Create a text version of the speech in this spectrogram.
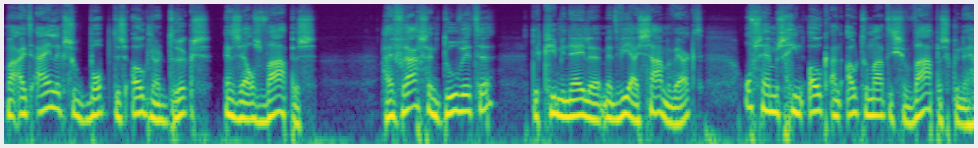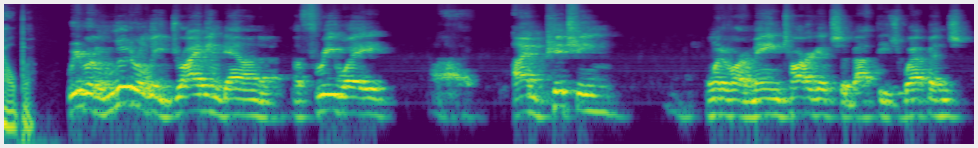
Maar uiteindelijk zoekt Bob dus ook naar drugs en zelfs wapens. Hij vraagt zijn doelwitten de criminelen met wie hij samenwerkt, of ze hem misschien ook aan automatische wapens kunnen helpen. We were literally driving down a, a freeway. Uh, I'm pitching one of our main targets about these weapons.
